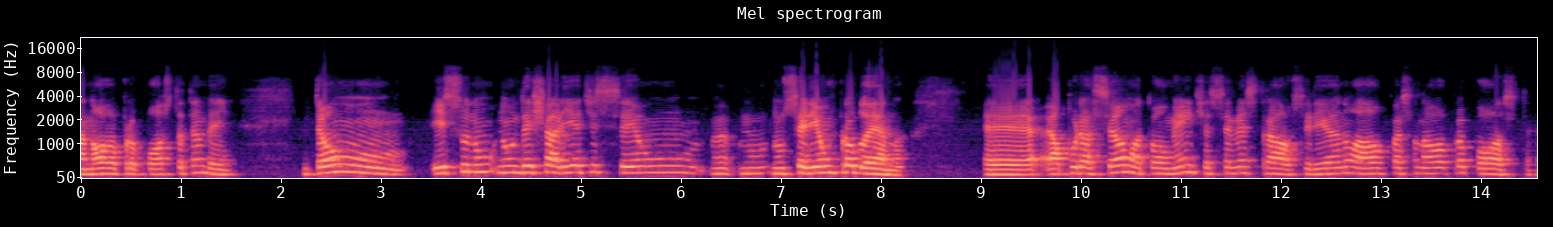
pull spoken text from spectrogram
na nova proposta também. Então, isso não, não deixaria de ser um, não, não seria um problema. É, a apuração atualmente é semestral, seria anual com essa nova proposta.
